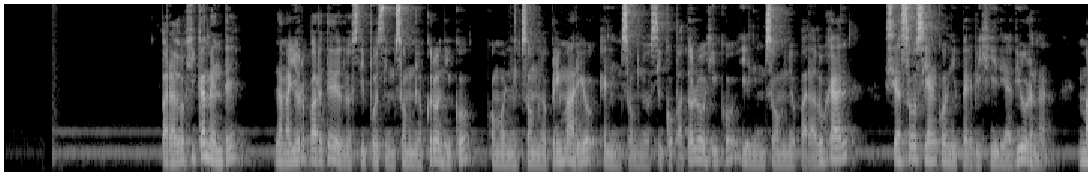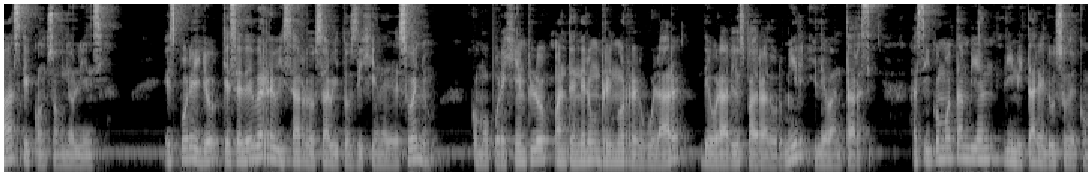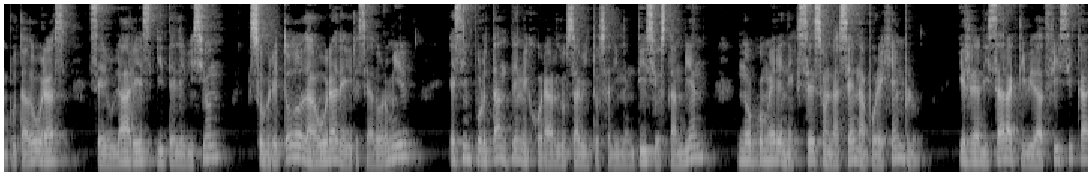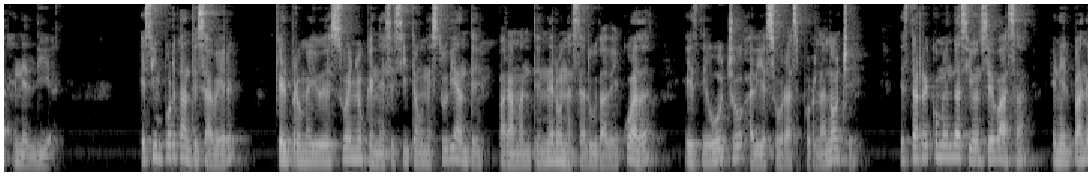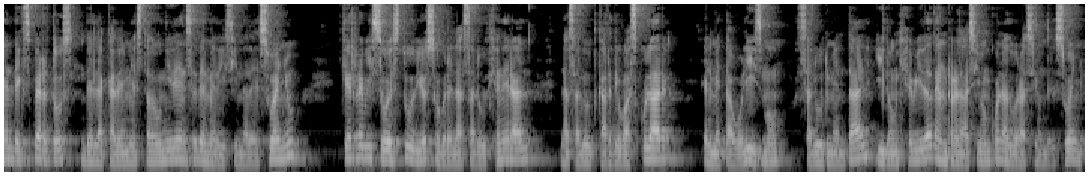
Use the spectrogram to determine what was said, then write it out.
Paradójicamente, la mayor parte de los tipos de insomnio crónico, como el insomnio primario, el insomnio psicopatológico y el insomnio paradojal, se asocian con hipervigilia diurna, más que con somnolencia. Es por ello que se debe revisar los hábitos de higiene del sueño, como por ejemplo mantener un ritmo regular de horarios para dormir y levantarse, así como también limitar el uso de computadoras, celulares y televisión sobre todo la hora de irse a dormir, es importante mejorar los hábitos alimenticios también, no comer en exceso en la cena, por ejemplo, y realizar actividad física en el día. Es importante saber que el promedio de sueño que necesita un estudiante para mantener una salud adecuada es de 8 a 10 horas por la noche. Esta recomendación se basa en el panel de expertos de la Academia Estadounidense de Medicina del Sueño, que revisó estudios sobre la salud general, la salud cardiovascular, el metabolismo, salud mental y longevidad en relación con la duración del sueño.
